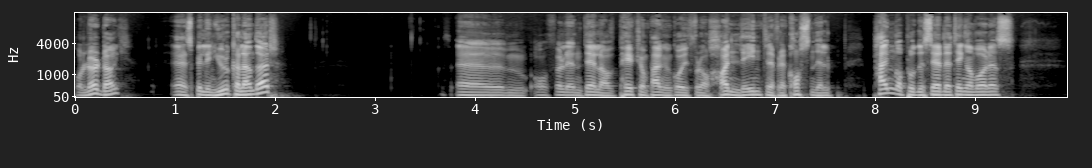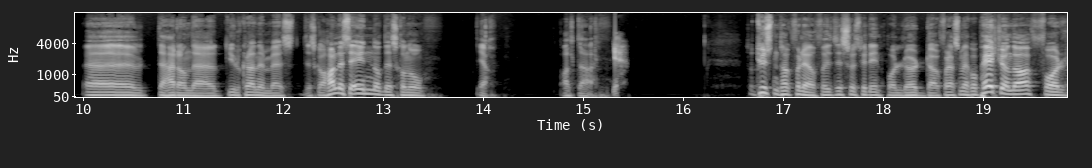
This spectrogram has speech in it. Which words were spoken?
på lørdag uh, spille inn julekalender. Uh, og følge en del av Patreon-pengene går ut for å handle inn til det, for det koster en del penger å produsere de tingene våre. Uh, det her er julekalenderen med Det skal handles inn, og det skal nå Ja, alt det her. Yeah. Så tusen takk for det. For det skal vi spille inn på lørdag. For de som er på Patreon da, får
